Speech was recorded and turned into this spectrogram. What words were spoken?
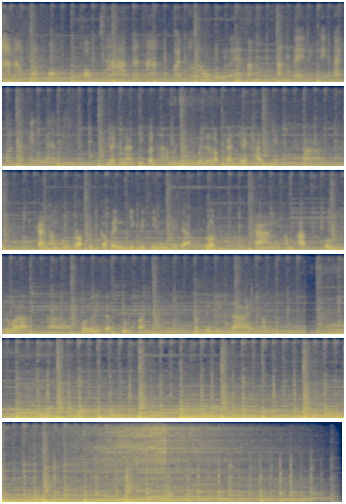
อนาคตของของชาตินะคะว่าถ้าเราดูแลตั้งตั้งแต่เด็กๆก็จะเป็นการดี ในขณะที่ปัญหามันยังไม่ได้รับการแก้ไขเนี่ยอ่าการทำห้องปลอดฝุ่นก็เป็นอีกวิธีหนึ่งที่จะลดการสัมผัสฝุ่นหรือว่าอ่ามลพิษจากฝุ่นควันให้กับเด็กๆได้ครับ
